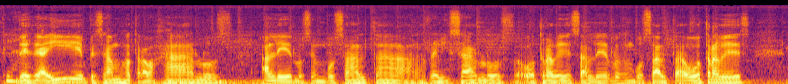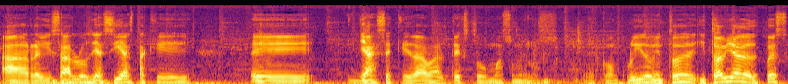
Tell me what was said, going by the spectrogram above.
Claro. desde ahí empezamos a trabajarlos, a leerlos en voz alta, a revisarlos, otra vez a leerlos en voz alta, otra vez a revisarlos y así hasta que eh, ya se quedaba el texto más o menos eh, concluido. Y, entonces, y todavía después,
